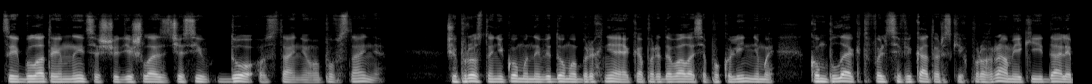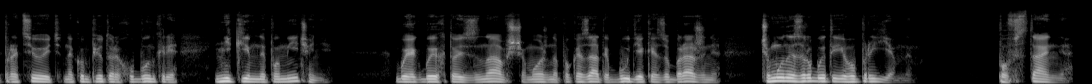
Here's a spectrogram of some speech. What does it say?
Це й була таємниця, що дійшла з часів до останнього повстання, чи просто нікому невідома брехня, яка передавалася поколіннями, комплект фальсифікаторських програм, які й далі працюють на комп'ютерах у бункері, ніким не помічені? Бо якби хтось знав, що можна показати будь-яке зображення, чому не зробити його приємним? Повстання.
